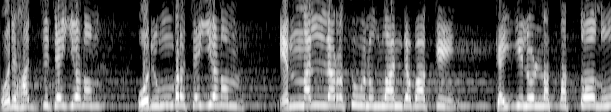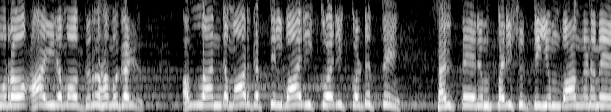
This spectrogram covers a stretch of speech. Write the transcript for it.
ഒരു ഹജ്ജ് ചെയ്യണം ഒരു ഉംറ ചെയ്യണം എന്നല്ല റസൂലുള്ളാന്റെ വാക്ക്. കയ്യിലുള്ള പത്തോ നൂറോ ആയിരമോ ദൃഹമുകൾ അള്ളാന്റെ മാർഗത്തിൽ വാരിക്കോരി കൊടുത്ത് സൽപേരും പരിശുദ്ധിയും വാങ്ങണമേ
